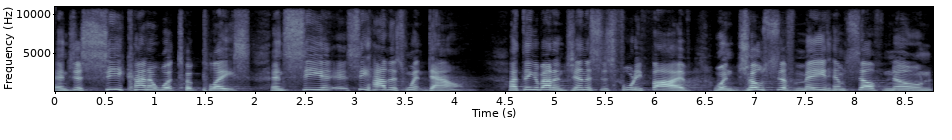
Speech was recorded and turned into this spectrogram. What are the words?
and just see kind of what took place and see, see how this went down. I think about in Genesis 45 when Joseph made himself known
